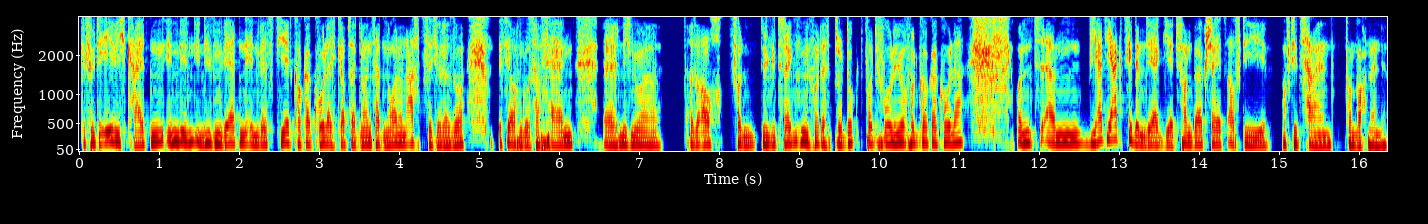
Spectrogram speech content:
gefühlte Ewigkeiten in, in, in diesen Werten investiert. Coca-Cola, ich glaube seit 1989 oder so, ist ja auch ein großer Fan. Äh, nicht nur also auch von den Getränken oder Produktportfolio von Coca-Cola. Und ähm, wie hat die Aktie denn reagiert von Berkshire jetzt auf die, auf die Zahlen vom Wochenende?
